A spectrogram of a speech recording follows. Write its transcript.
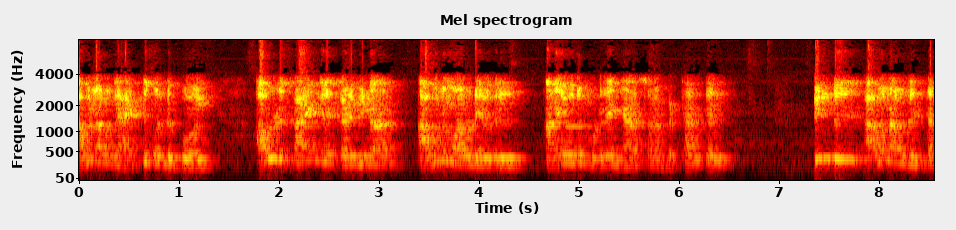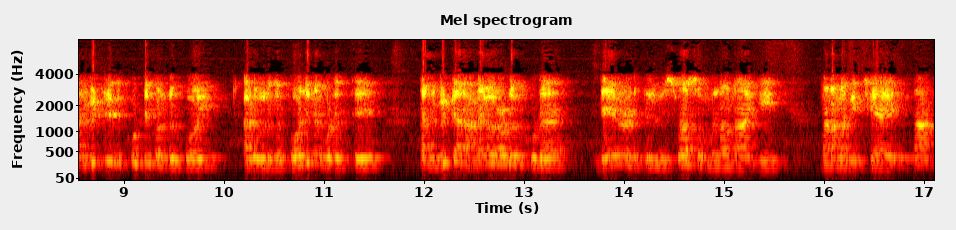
அவன் அவங்களை அழைத்துக் கொண்டு போய் அவருடைய காயங்களை கழுவினான். அவனும் அவருடையவர்கள் அனைவரும் உடனே ஞானஸ்தானம் பெற்றார்கள். பின்பு அவன் அவர்களை தன் வீட்டிற்கு கூட்டிக் கொண்டு போய் அவர்களுக்கு போஜனம் கொடுத்து தன் வீட்டார் அனைவரோடும் கூட தேவனிடத்தில் விசுவாசம் உள்ளவனாகி மனமகிழ்ச்சியா இருந்தான்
